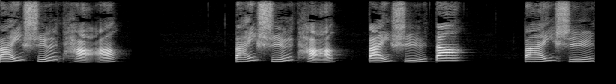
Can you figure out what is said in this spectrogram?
白石塔，白石塔，白石搭，白石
